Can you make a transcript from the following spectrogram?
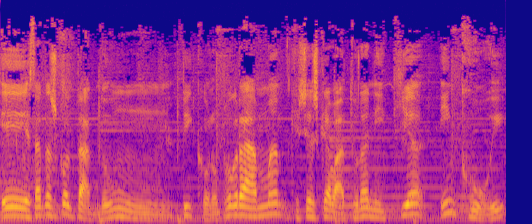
e state ascoltando un piccolo programma che si è scavato una nicchia in cui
